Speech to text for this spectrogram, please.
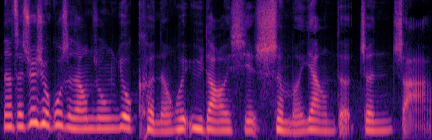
那在追求过程当中，又可能会遇到一些什么样的挣扎？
